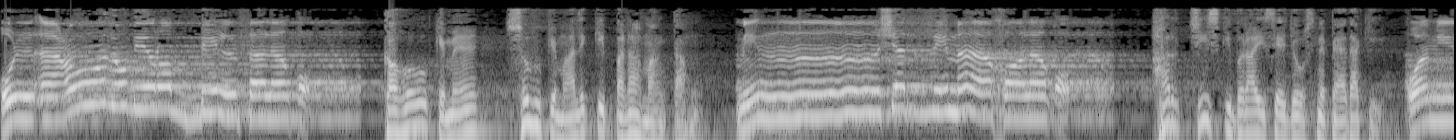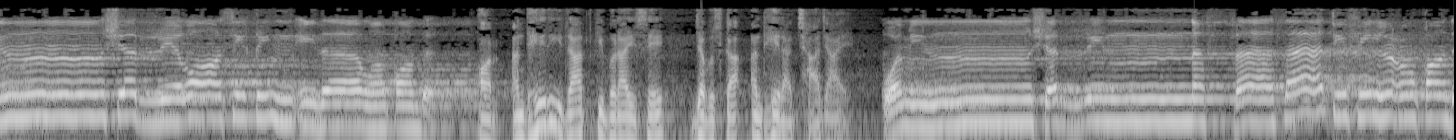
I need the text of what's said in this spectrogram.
قل اعوذ برب الفلق۔ کہو کہ میں صبح کے مالک کی پناہ مانگتا ہوں۔ من شر ما خلق۔ ہر چیز کی برائی سے جو اس نے پیدا کی۔ ومن شر غاسق اذا وقب. اور اندھیری رات کی برائی سے جب اس کا اندھیرا چھا جائے۔ ومن شر النفاثات في العقد.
